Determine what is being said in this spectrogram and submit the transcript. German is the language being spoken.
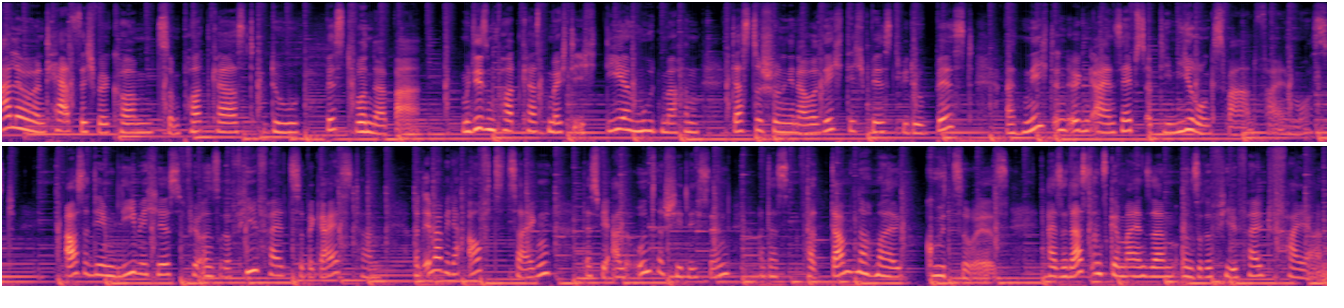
Hallo und herzlich willkommen zum Podcast Du bist wunderbar. Mit diesem Podcast möchte ich dir Mut machen, dass du schon genau richtig bist, wie du bist und nicht in irgendeinen Selbstoptimierungswahn fallen musst. Außerdem liebe ich es, für unsere Vielfalt zu begeistern und immer wieder aufzuzeigen, dass wir alle unterschiedlich sind und das verdammt nochmal gut so ist. Also lasst uns gemeinsam unsere Vielfalt feiern.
